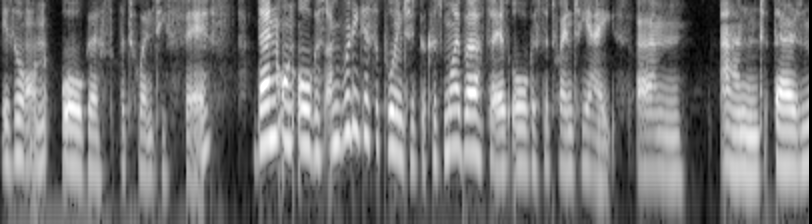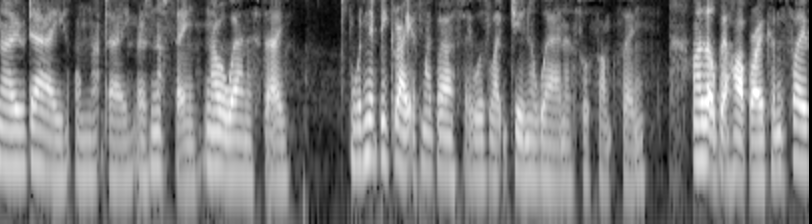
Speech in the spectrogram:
is on August the 25th. Then on August, I'm really disappointed because my birthday is August the 28th, um, and there's no day on that day. There's nothing, no awareness day. Wouldn't it be great if my birthday was like gin awareness or something? I'm a little bit heartbroken. So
